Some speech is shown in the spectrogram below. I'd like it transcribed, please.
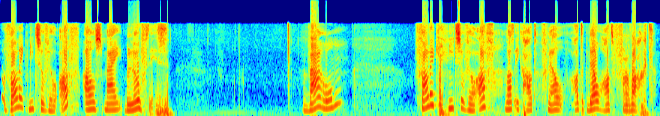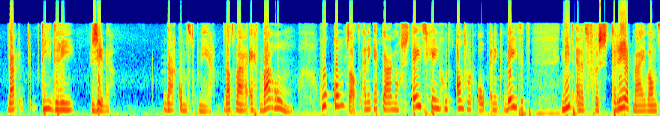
val ik niet zoveel af als mij beloofd is? Waarom val ik niet zoveel af wat ik had wel, had ik wel had verwacht? Daar, die drie zinnen. Daar komt het op neer. Dat waren echt waarom. Hoe komt dat? En ik heb daar nog steeds geen goed antwoord op. En ik weet het niet en het frustreert mij. Want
